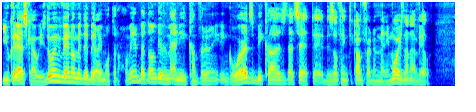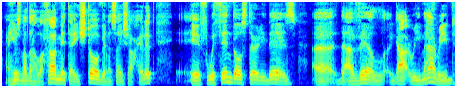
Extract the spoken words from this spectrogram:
You could ask how he's doing, but don't give him any comforting words because that's it. There's nothing to comfort him anymore. He's not avil. And here's another halacha: meta ishto If within those 30 days uh, the avil got remarried,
